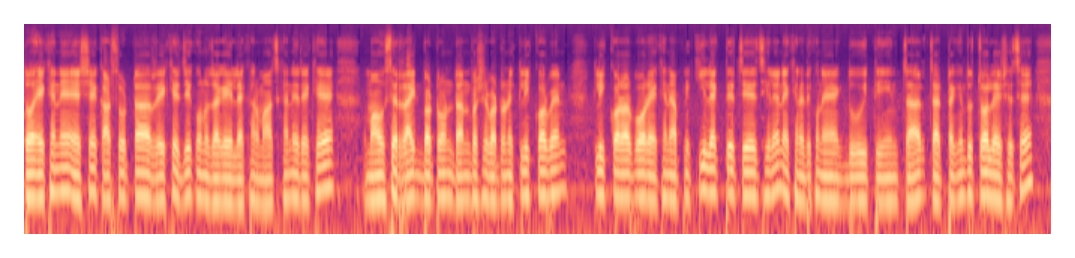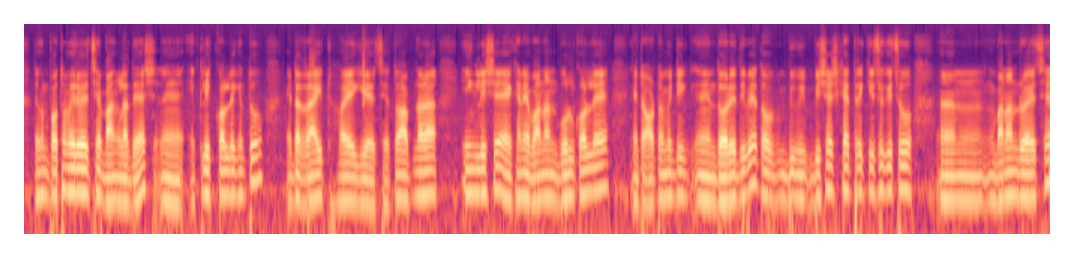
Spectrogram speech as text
তো এখানে এসে কার্সরটা রেখে যে কোনো জায়গায় লেখার মাঝখানে রেখে মাউসের রাইট বাটন ডান পাশের বাটনে ক্লিক করবেন। ক্লিক করার পর এখানে আপনি কি লিখতে চেয়েছিলেন? এখানে দেখুন এক, দুই, তিন, চার, চারটা কিন্তু চলে এসেছে। দেখুন প্রথমে রয়েছে বাংলাদেশ। ক্লিক করলে কিন্তু এটা রাইট হয়ে গিয়েছে। তো আপনারা ইংলিশে এখানে বানান ভুল করলে এটা অটোমেটিক ধরে দিবে। তো বিশেষ ক্ষেত্রে কিছু কিছু বানান রয়েছে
